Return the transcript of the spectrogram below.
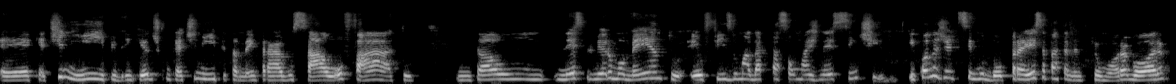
é, catnip, brinquedos com catnip também para aguçar o olfato. Então, nesse primeiro momento, eu fiz uma adaptação mais nesse sentido. E quando a gente se mudou para esse apartamento que eu moro agora,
